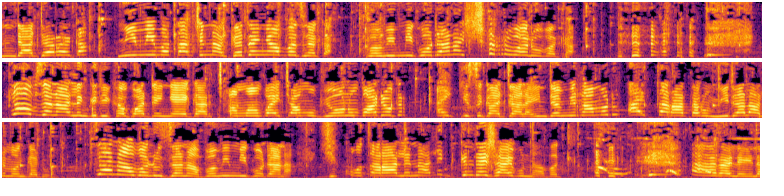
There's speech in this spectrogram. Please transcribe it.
እንዳደረቃ ሚሚ መጣችና ከተኛበት ነቃ። በሚሚ ጎዳና ሽር በሉ በቃ ጋብዘናል። እንግዲህ ከጓደኛዬ ጋር ጫማን ባይጫሙ ቢሆኑም ባዶ እግር ቀይ ስጋጃ ላይ እንደሚራመዱ አይጠራጠሩም። ይደላል መንገዱ። ዘና በሉ ዘና በሚሚ ጎዳና ይቆጠራልና ልክ እንደ ሻይ ቡና በቃ አረ ሌላ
